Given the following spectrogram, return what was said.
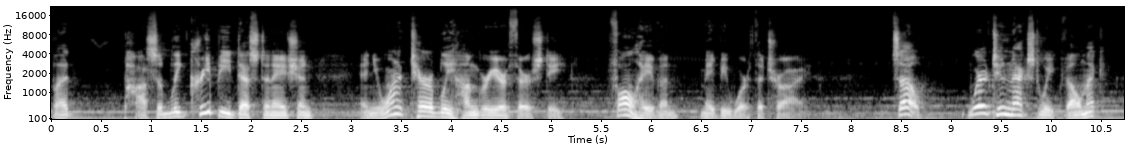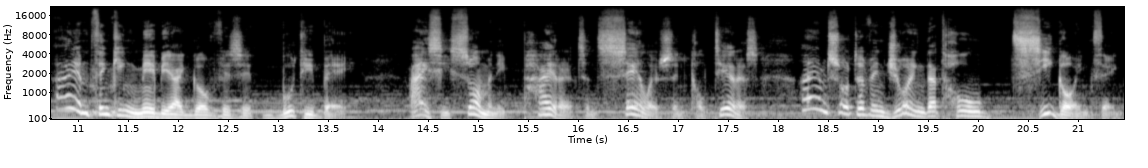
but possibly creepy destination and you aren't terribly hungry or thirsty, Fallhaven may be worth a try. So, where to next week, Velmic? I am thinking maybe I go visit Booty Bay. I see so many pirates and sailors in Kul Tiras. I am sort of enjoying that whole seagoing thing.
